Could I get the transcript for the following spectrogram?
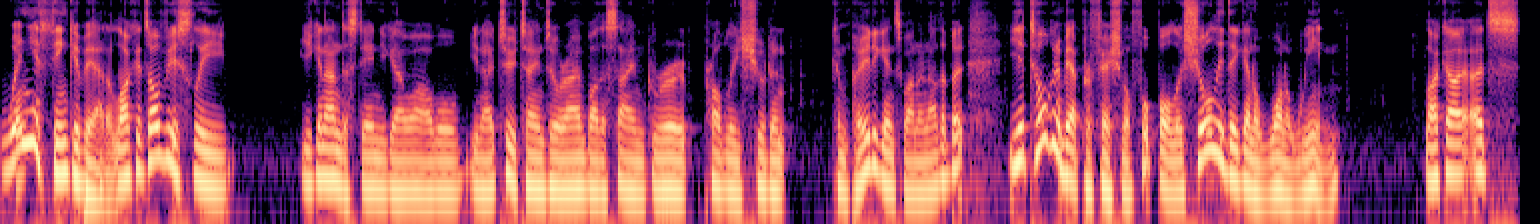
when you think about it, like it's obviously you can understand. You go, oh well, you know, two teams who are owned by the same group probably shouldn't compete against one another. But you're talking about professional footballers. Surely they're going to want to win. Like I, it's.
